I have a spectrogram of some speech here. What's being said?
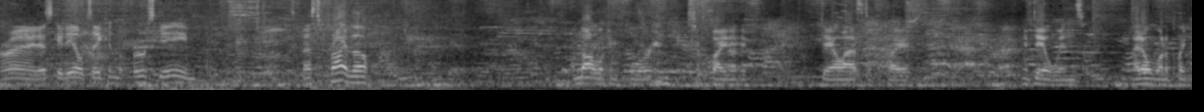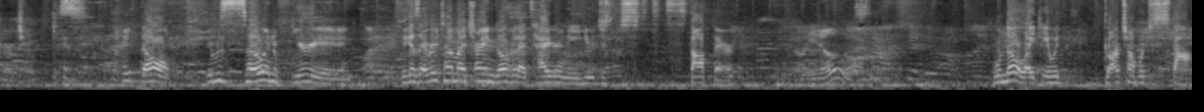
All right, SK Dale taking the first game. it's best of five though. I'm not looking forward to fighting if Dale has to fight. If Dale wins, I don't want to play Garchomp. I don't. It was so infuriating because every time I try and go for that Tiger Knee, he would just stop there. Oh, he knows. Well, no, like it would. Garchomp would just stop.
